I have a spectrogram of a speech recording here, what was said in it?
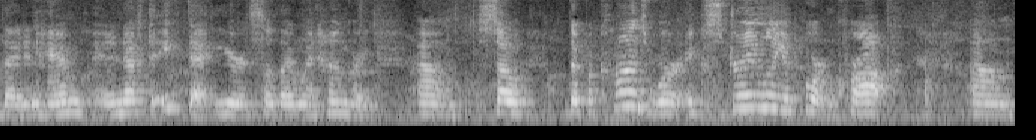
they didn't have enough to eat that year, and so they went hungry. Um, so the pecans were extremely important crop um,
